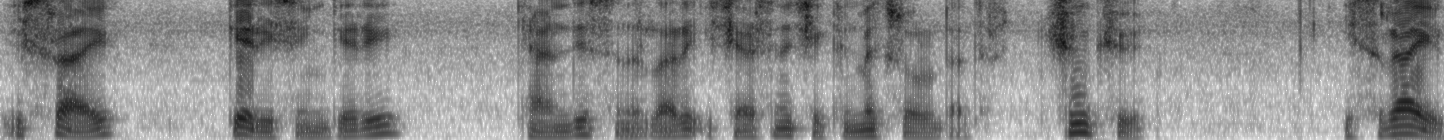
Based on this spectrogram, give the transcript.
İsrail gerisin geri kendi sınırları içerisine çekilmek zorundadır. Çünkü İsrail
